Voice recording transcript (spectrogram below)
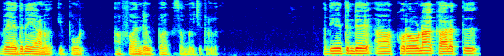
വേദനയാണ് ഇപ്പോൾ അഫാന്റെ ഉപ്പാക്ക് സംഭവിച്ചിട്ടുള്ളത്. അദ്ദേഹത്തിന്റെ ആ കൊറോണ കാലത്ത്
